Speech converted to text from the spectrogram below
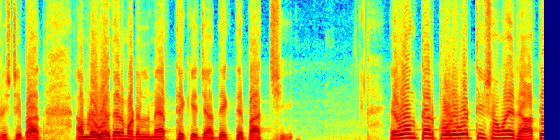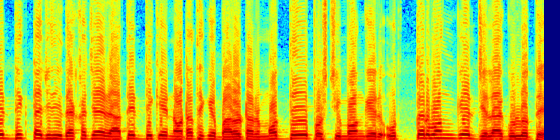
বৃষ্টিপাত আমরা ওয়েদার মডেল ম্যাপ থেকে যা দেখতে পাচ্ছি। এবং তার পরবর্তী সময় রাতের দিকটা যদি দেখা যায়, রাতের দিকে নটা থেকে বারোটার মধ্যে পশ্চিমবঙ্গের উত্তরবঙ্গের জেলাগুলোতে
